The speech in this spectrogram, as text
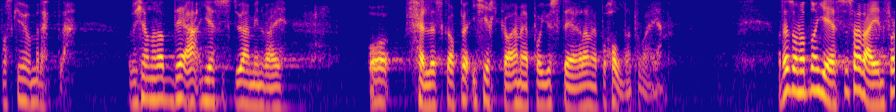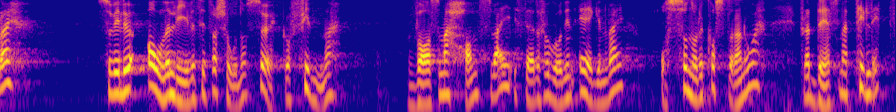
Hva skal jeg gjøre med dette?' Og Du kjenner at det er Jesus, du er min vei. Og fellesskapet i kirka er med på å justere deg, med på å holde deg på veien. Og det er sånn at Når Jesus er veien for deg, så vil du i alle livets situasjoner søke å finne hva som er hans vei, i stedet for å gå din egen vei, også når det koster deg noe. For det er det som er tillit.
